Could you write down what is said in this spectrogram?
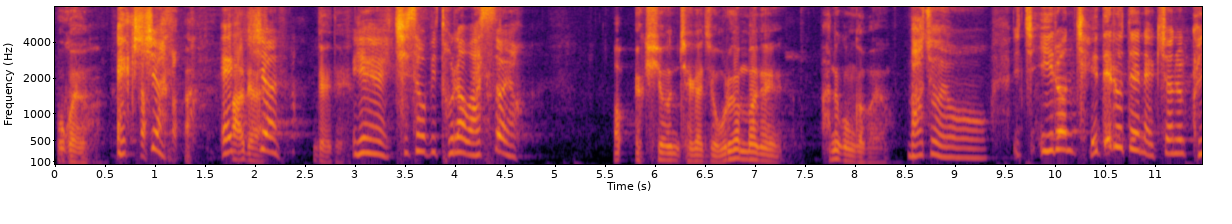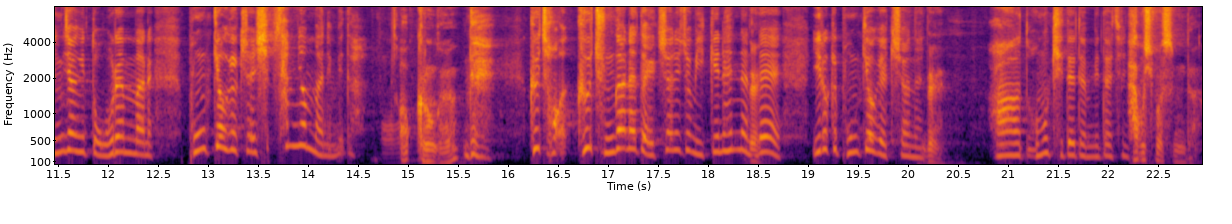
뭐가요? 액션. 아, 네. 액션. 네네. 예, 지섭이 돌아왔어요. 어, 액션 제가 이제 오래간만에 하는 건가 봐요. 맞아요. 이- 이런 제대로 된 액션을 굉장히 또 오랜만에 본격 액션 13년 만입니다. 어, 그런가요? 네. 그, 전, 그 중간에도 액션이 좀 있긴 했는데 이렇게 본격 액션은 네. 아 너무 기대됩니다 진짜. 하고 싶었습니다.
